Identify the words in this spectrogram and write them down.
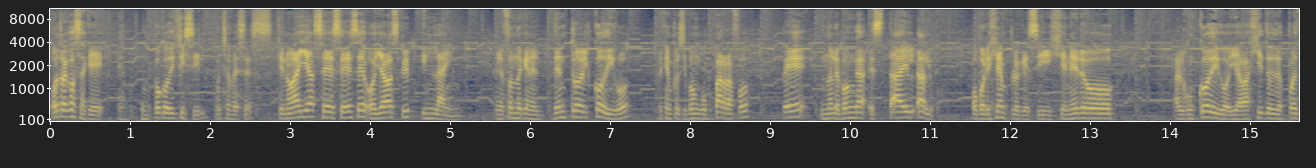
Otra cosa que es un poco difícil muchas veces, que no haya CSS o JavaScript inline. En el fondo que dentro del código, por ejemplo si pongo un párrafo, P no le ponga style algo. O por ejemplo que si genero algún código y abajito y después,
